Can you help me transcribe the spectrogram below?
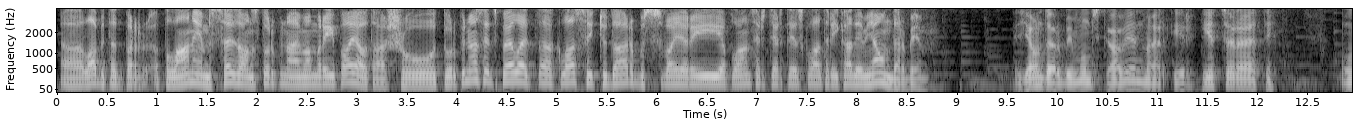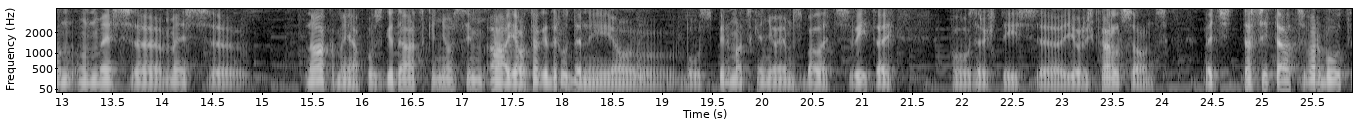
Uh, labi, tad par plāniem sezonas turpinājumam arī pajautāšu. Turpināsiet spēlēt uh, klasiķu darbus, vai arī plāns ir ķerties klāt arī kādiem jaundarbiem? Jaundarbi mums kā vienmēr ir iecerēti, un, un mēs, mēs Nākamajā pusgadā atskaņosim, ah, jau tagad rudenī jau būs pirmā atskaņojums baletes svītai, ko uzrakstīs uh, Juris Karlsons. Bet tas ir tāds, varbūt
